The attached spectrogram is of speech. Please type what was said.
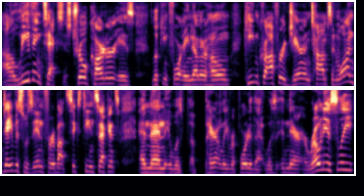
Uh, leaving Texas, Trill Carter is looking for another home. Kitan Crawford, Jerrin Thompson, Juan Davis was in for about 16 seconds, and then it was apparently reported reported that was in there erroneously.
